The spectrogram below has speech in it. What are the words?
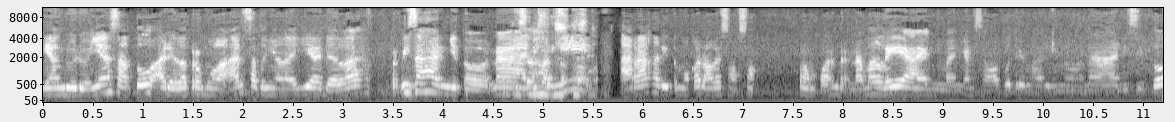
Yang dua-duanya satu adalah permulaan satunya lagi adalah perpisahan gitu. Nah Perpisahan. di sini Ara akan ditemukan oleh sosok perempuan bernama Lea yang dimainkan sama Putri Marino. Nah di situ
